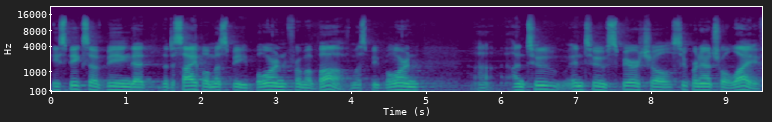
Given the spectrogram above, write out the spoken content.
he speaks of being that the disciple must be born from above, must be born uh, unto, into spiritual, supernatural life.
